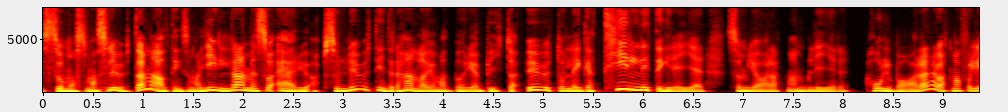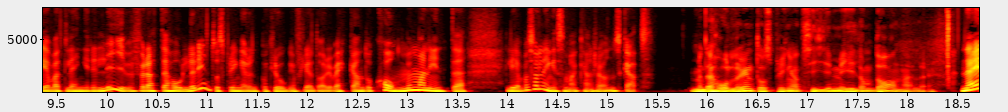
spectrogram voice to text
så måste man sluta med allting som man gillar, men så är det ju absolut inte. Det handlar ju om att börja byta ut och lägga till lite grejer som gör att man blir hållbarare och att man får leva ett längre liv. För att det håller inte att springa runt på krogen flera dagar i veckan. Då kommer man inte leva så länge som man kanske önskat. Men det håller inte att springa 10 mil om dagen heller. Nej,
